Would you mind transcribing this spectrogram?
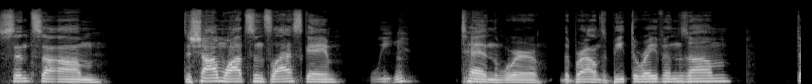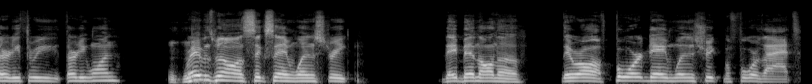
since um Deshaun Watson's last game, week Mhm. 10, where the Browns beat the Ravens um 33 31. Mhm. Ravens been on a six game winning streak. They've been on a they were on a four game winning streak before that.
